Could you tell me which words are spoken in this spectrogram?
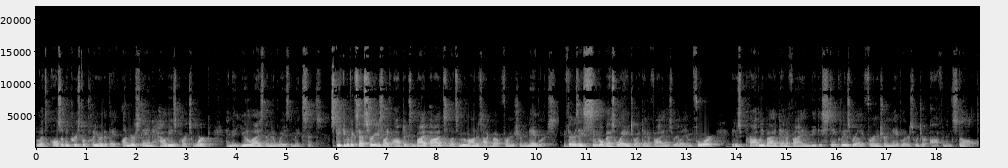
but let's also be crystal clear that they understand how these parts work and they utilize them in ways that make sense. Speaking of accessories like optics and bipods, let's move on to talk about furniture and enablers. If there is a single best way to identify an Israeli M4, it is probably by identifying the distinctly Israeli furniture enablers which are often installed.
